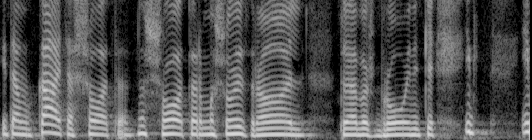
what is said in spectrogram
і там Катя, що ти? Ну що, тормошу Ізраїль, треба ж броніки. І І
